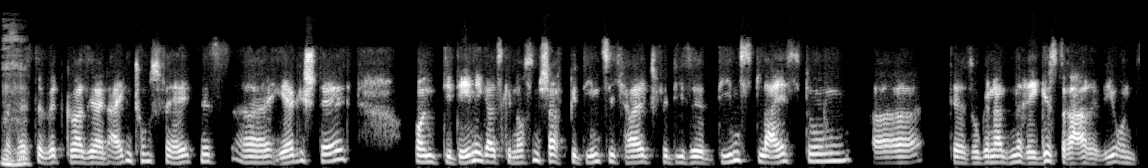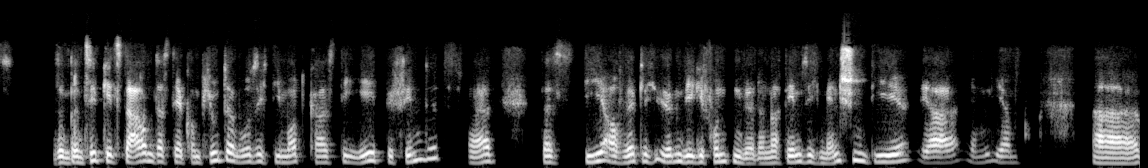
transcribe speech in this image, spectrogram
Das Mhm. heißt, da wird quasi ein Eigentumsverhältnis äh, hergestellt. Und die DENIG als Genossenschaft bedient sich halt für diese Dienstleistung äh, der sogenannten Registrare, wie uns. Also im Prinzip geht es darum, dass der Computer, wo sich die modcast.de befindet, ja, dass die auch wirklich irgendwie gefunden wird. Und nachdem sich Menschen, die ja in ihrem äh,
